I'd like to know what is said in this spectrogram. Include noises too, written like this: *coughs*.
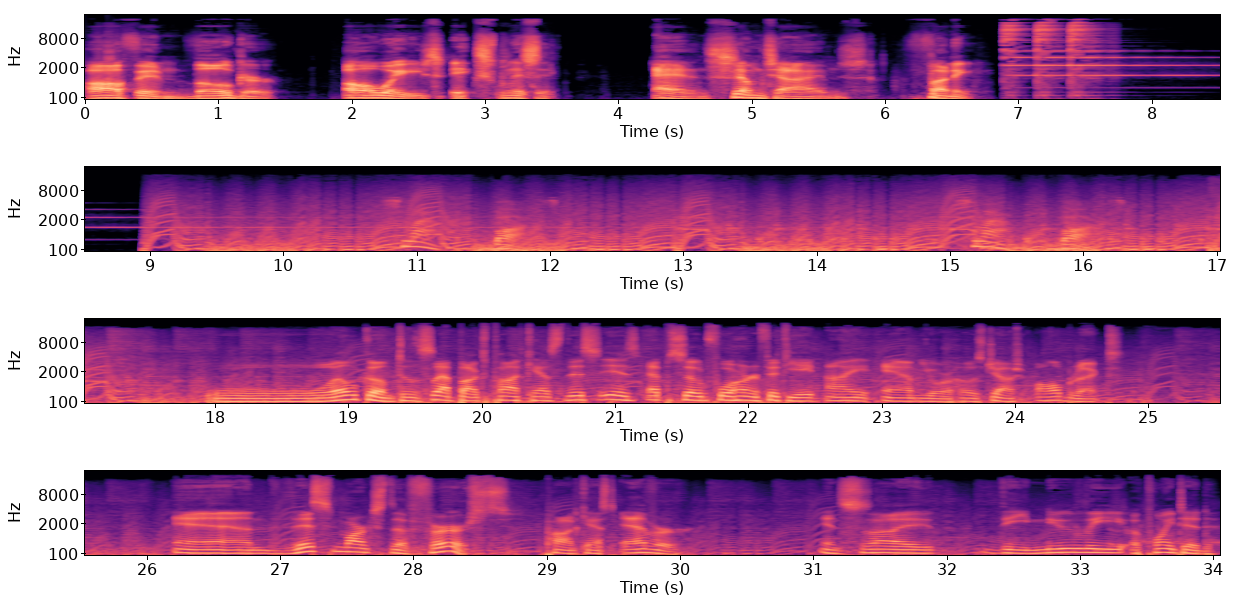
often vulgar, always explicit, and sometimes funny. slap, box, slap, box, Welcome to the Slapbox Podcast. This is episode 458. I am your host, Josh Albrecht. And this marks the first podcast ever inside the newly appointed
